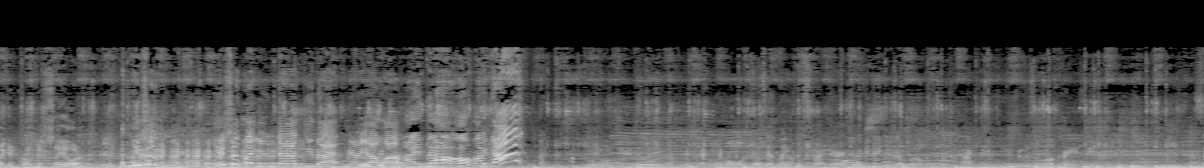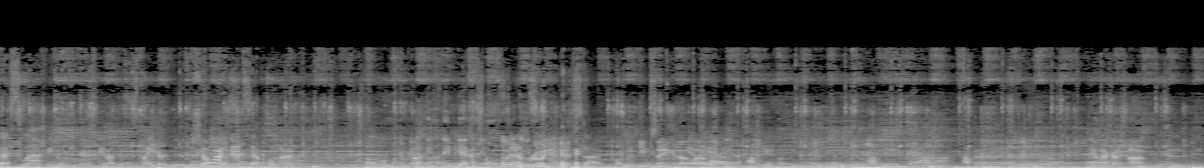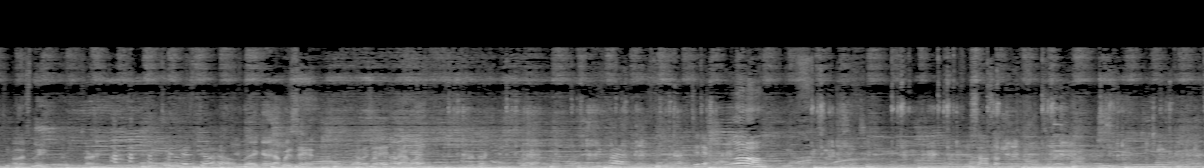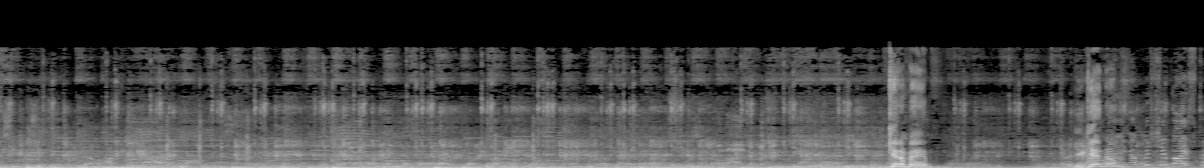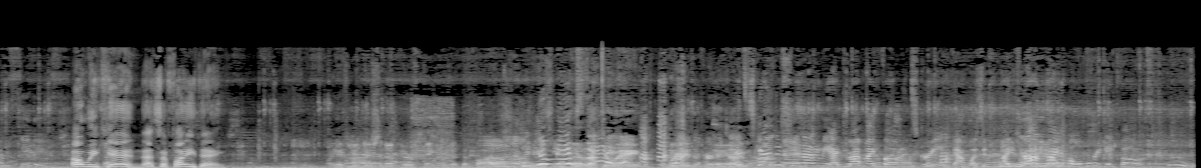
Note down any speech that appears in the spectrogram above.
Like a drunken sailor. You should, you should let your dad do that, Mariela. I know. Oh my god! Roller Is it like the spider? I mean, I did it a little bit. It wasn't that crazy. It was a little crazy. Seth's laughing when he hears me about this spider. Show Aunt Nessa. Hold on. Oh my god, these things get me so You're ruining it. stuff. Hold on. Keep saying it out loud. yeah, yeah. Damn, that hot. Oh, that's me. Sorry. You like it? That was it. Oh, that was it? That one? Did it? Whoa! This also Get him, babe. You getting them? I wish you guys could see this. Oh, we can. That's the funny thing. If you loosen up your fingers at the bottom, you You can see You better. looked away right at the perfect time. It scared the shit out of me. I dropped my phone and screamed. That wasn't me. I dropped my whole freaking phone.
